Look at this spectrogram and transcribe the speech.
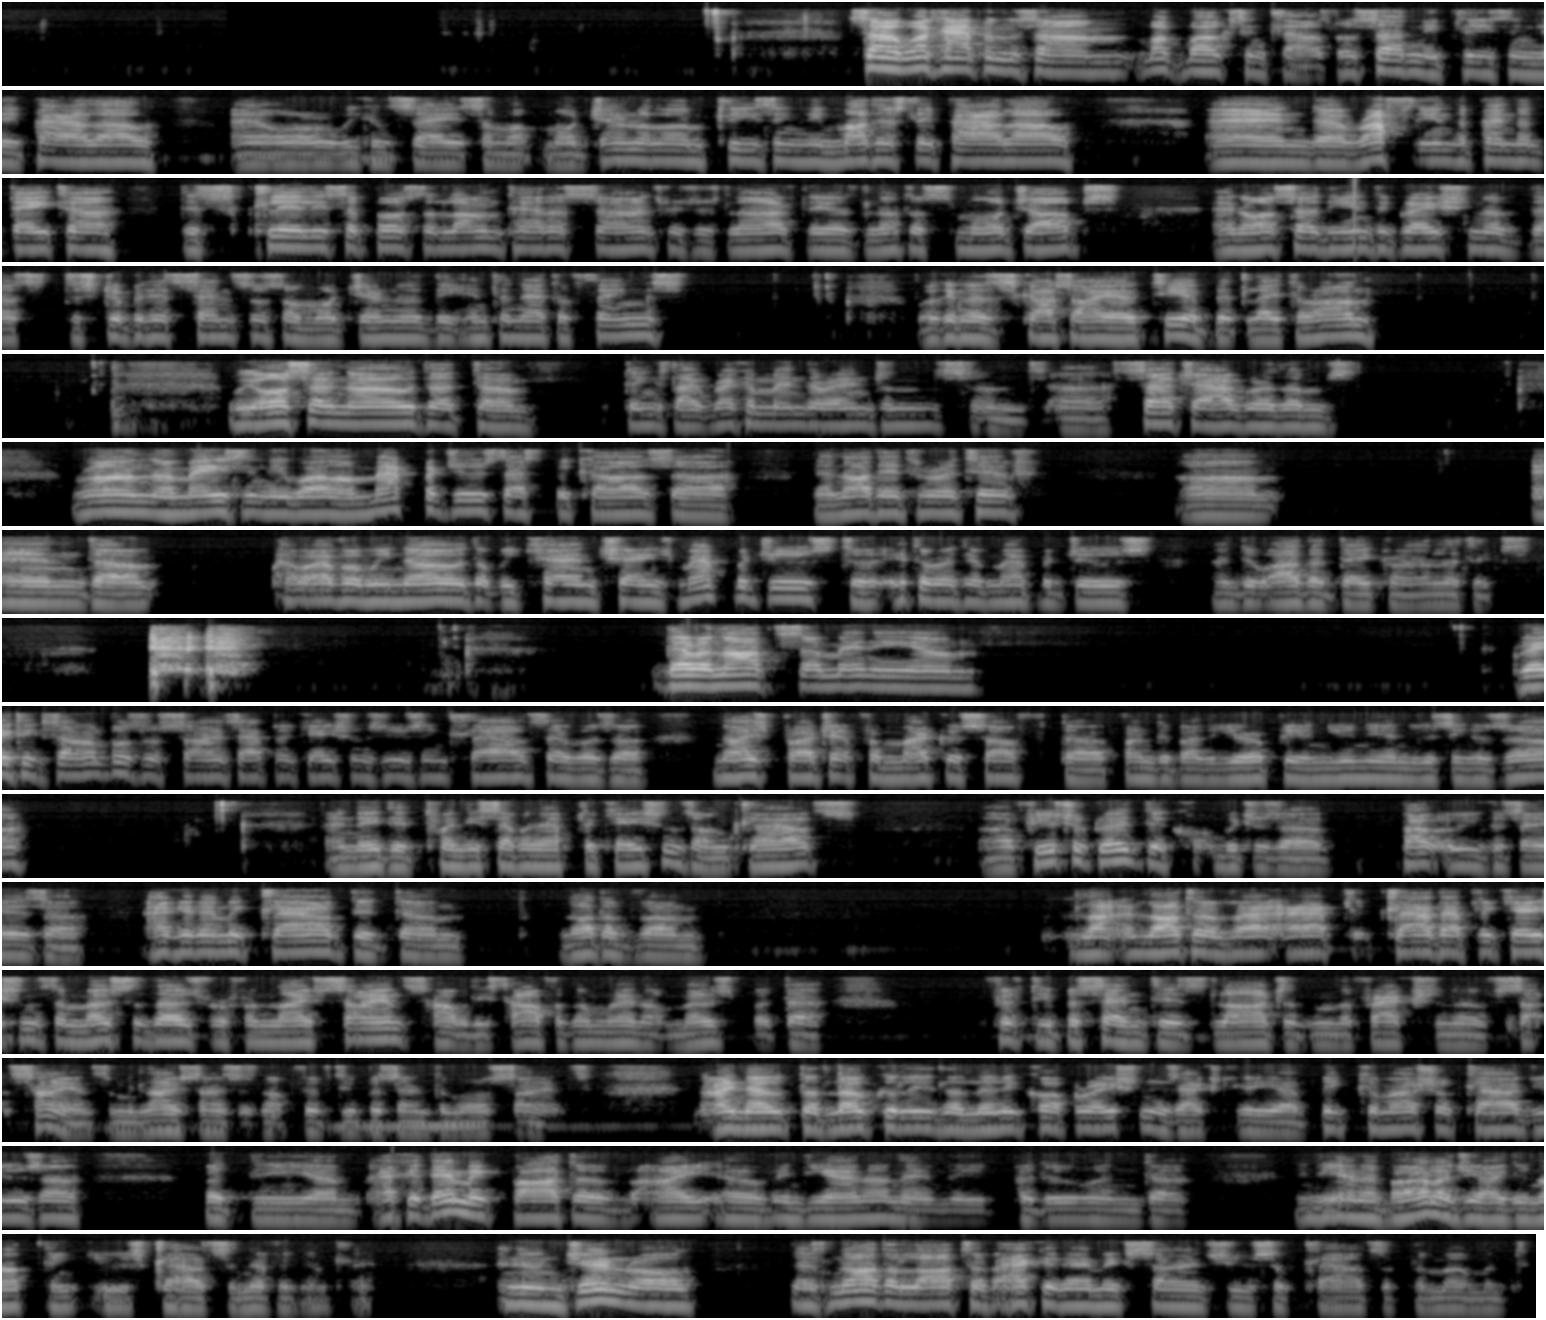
So what happens, um, what works in clouds? Well, certainly pleasingly parallel, or we can say somewhat more general and pleasingly modestly parallel and uh, roughly independent data. This clearly supports the long tail of science, which is largely a lot of small jobs, and also the integration of the distributed sensors, or more generally, the Internet of Things. We're going to discuss IoT a bit later on. We also know that um, things like recommender engines and uh, search algorithms run amazingly well on MapReduce. That's because uh, they're not iterative. Um, and um, however, we know that we can change MapReduce to iterative MapReduce and do other data analytics. there are not so many um, great examples of science applications using clouds. There was a nice project from Microsoft uh, funded by the European Union using Azure and they did 27 applications on clouds. Uh, FutureGrid, which is a you could say is a academic cloud, did um, a lot of um, a lot of uh, app, cloud applications, and most of those were from life science. How at least half of them were, not most, but 50% uh, is larger than the fraction of science. I mean, life science is not 50% of all science. I note that locally, the Lilly Corporation is actually a big commercial cloud user. But the um, academic part of I of Indiana, namely Purdue and uh, Indiana biology, I do not think use cloud significantly. And in general, there's not a lot of academic science use of clouds at the moment.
